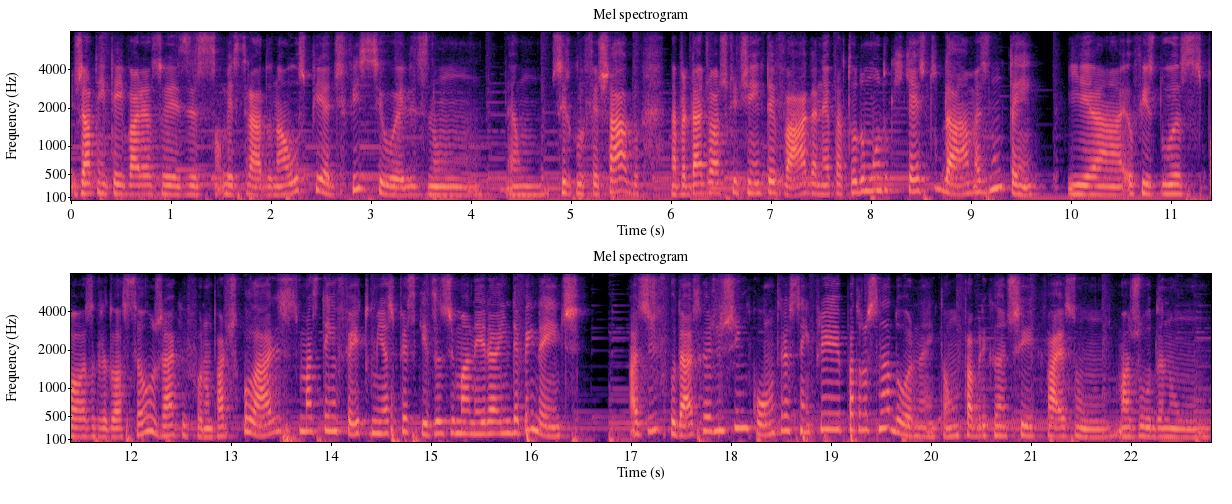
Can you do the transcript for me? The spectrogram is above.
Já tentei várias vezes mestrado na USP, é difícil, eles não. É um círculo fechado. Na verdade, eu acho que tinha que ter vaga, né, para todo mundo que quer estudar, mas não tem. E uh, eu fiz duas pós-graduação já, que foram particulares, mas tenho feito minhas pesquisas de maneira independente. As dificuldades que a gente encontra é sempre patrocinador, né? Então, um fabricante faz um, uma ajuda num,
